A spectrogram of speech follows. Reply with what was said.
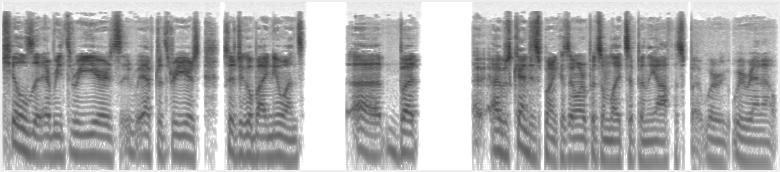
kills it every three years. After three years, so you have to go buy new ones. Uh, but I, I was kind of disappointed because I want to put some lights up in the office, but we we ran out.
